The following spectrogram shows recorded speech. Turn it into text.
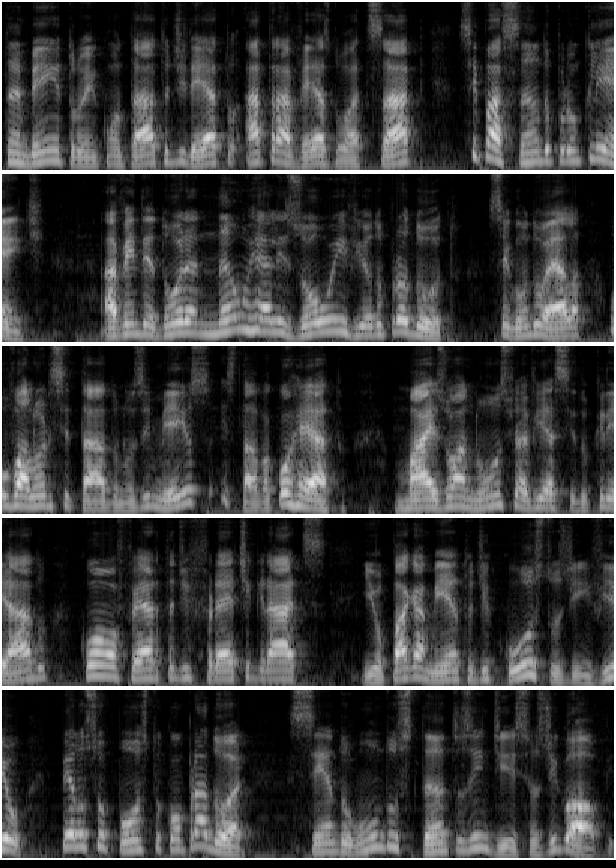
também entrou em contato direto através do WhatsApp, se passando por um cliente. A vendedora não realizou o envio do produto. Segundo ela, o valor citado nos e-mails estava correto, mas o anúncio havia sido criado com a oferta de frete grátis e o pagamento de custos de envio pelo suposto comprador, sendo um dos tantos indícios de golpe.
